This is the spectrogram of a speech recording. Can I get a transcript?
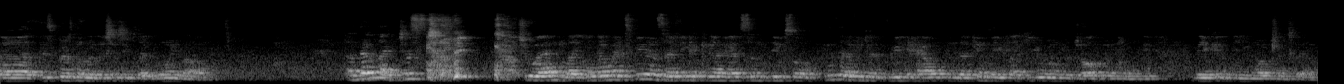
uh, these personal relationships are going now. And then like just to end, like under my experience, I think I can get some tips of things that I think that really help and that can make like you and your job and make it being more transparent.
